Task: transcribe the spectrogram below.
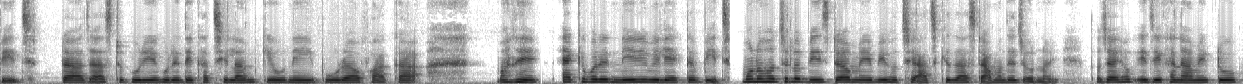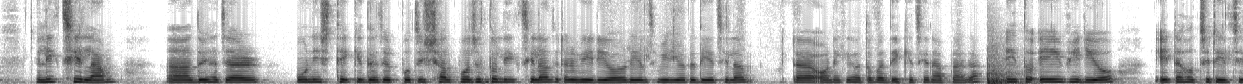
বিচটা জাস্ট ঘুরিয়ে ঘুরে দেখাচ্ছিলাম, কেউ নেই, পুরা ফাঁকা। মানে একেবারে নিরিবিলি একটা বীজ মনে হচ্ছিল বীজটা মেবি হচ্ছে আজকে জাস্ট আমাদের জন্যই। তো যাই হোক, এই যেখানে আমি একটু লিখছিলাম দুই উনিশ থেকে দুই হাজার পঁচিশ সাল পর্যন্ত লিখছিলাম, যেটার ভিডিও রিলস ভিডিওতে দিয়েছিলাম। এটা অনেকে হয়তো বা দেখেছেন আপনারা। এই তো এই ভিডিও এটা হচ্ছে রিলসে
